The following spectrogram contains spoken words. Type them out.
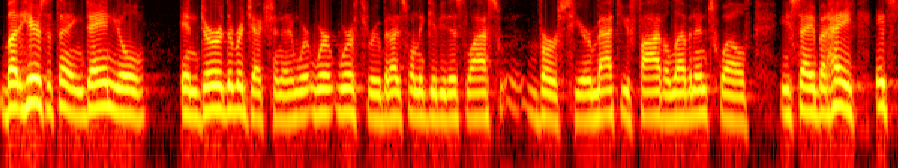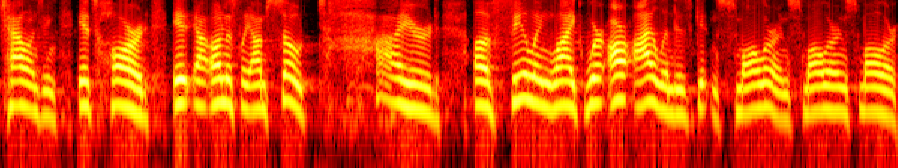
But here's the thing Daniel endured the rejection, and we're, we're, we're through, but I just want to give you this last verse here Matthew 5 11 and 12. You say, but hey, it's challenging, it's hard. It, honestly, I'm so tired of feeling like where our island is getting smaller and smaller and smaller,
